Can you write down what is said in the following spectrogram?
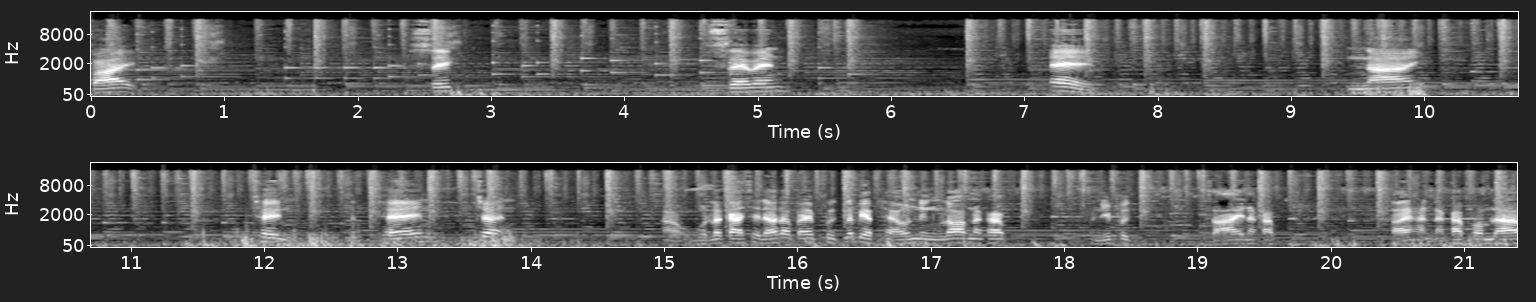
five, six, seven, eight, nine, ten. Attention อ้าววนร่างกายเสร็จแล้วเราไปฝึกระเบียบแถวหนึ่งรอบนะครับ วันนี้ฝึกซ้ายนะครับ ซ้ายหันนะครับ พร้อมแล้ว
